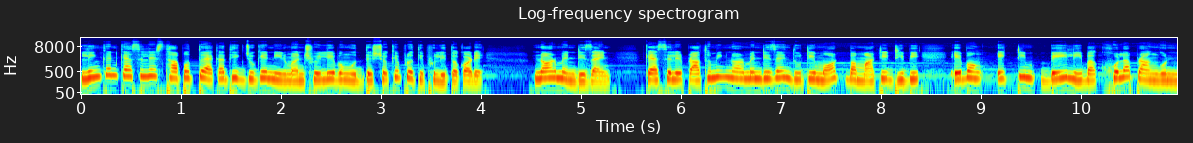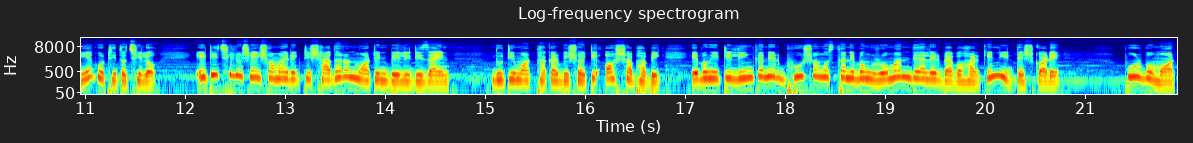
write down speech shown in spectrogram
লিঙ্কন ক্যাসেলের স্থাপত্য একাধিক যুগের নির্মাণশৈলী এবং উদ্দেশ্যকে প্রতিফলিত করে। Norman design. ক্যাসেলের প্রাথমিক নরম্যান ডিজাইন দুটি মঠ বা মাটির ঢিবি এবং একটি বেইলি বা খোলা প্রাঙ্গণ নিয়ে গঠিত ছিল। এটি ছিল সেই সময়ের একটি সাধারণ মটেন বেইলি ডিজাইন। দুটি মঠ থাকার বিষয়টি অস্বাভাবিক এবং এটি লিঙ্কনের ভূসংস্থান এবং রোমান দেয়ালের ব্যবহারকে নির্দেশ করে। পূর্ব মঠ,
